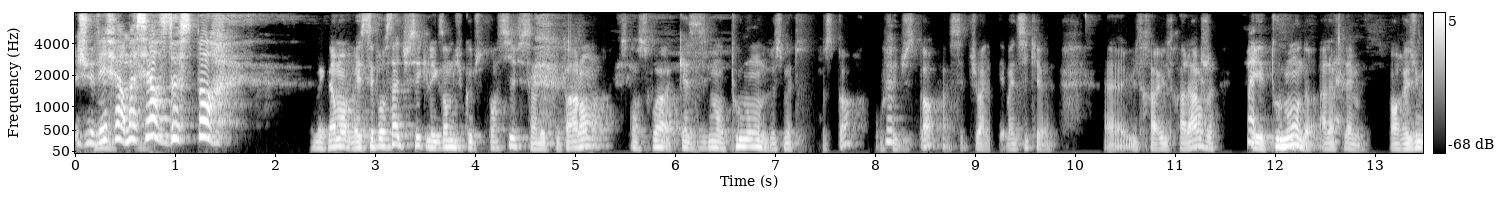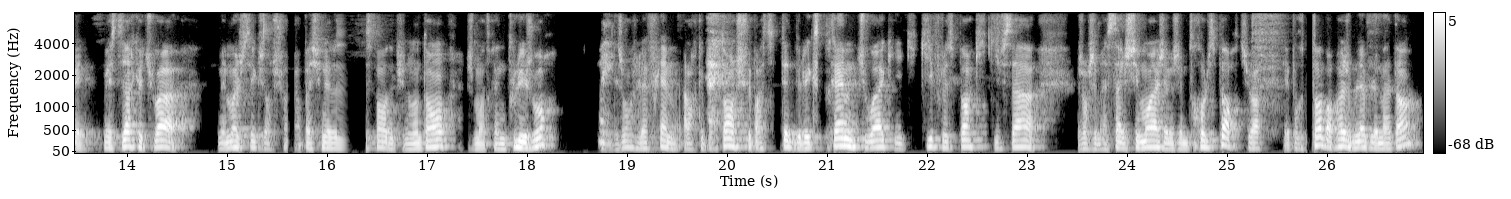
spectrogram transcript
je vais faire ma séance de sport. Mais clairement, mais c'est pour ça, tu sais que l'exemple du coach sportif, c'est un des plus parlants, parce qu'en soit quasiment tout le monde veut se mettre au sport, ou fait mm. du sport, c'est tu vois, une thématique ultra, ultra large, et tout le monde a la flemme, en résumé. Mais c'est-à-dire que tu vois, mais moi je sais que genre, je suis un passionné de sport depuis longtemps, je m'entraîne tous les jours, des gens, j'ai la flemme. Alors que pourtant, je fais partie peut-être de l'extrême, tu vois, qui, kiffe le sport, qui kiffe ça. Genre, j'ai ma salle chez moi, j'aime trop le sport, tu vois. Et pourtant, parfois, je me lève le matin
